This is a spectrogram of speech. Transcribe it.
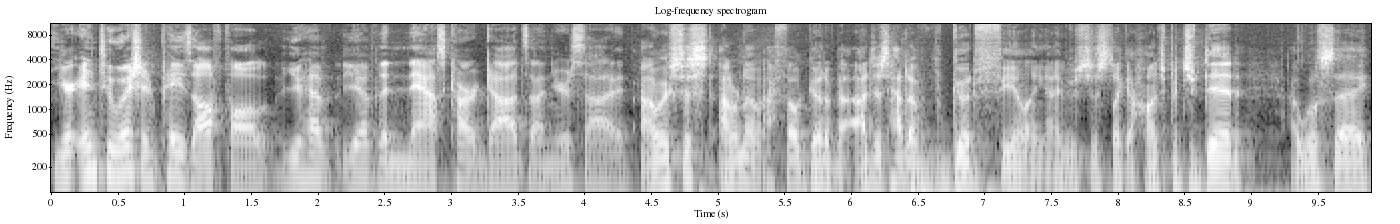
your intuition pays off, Paul. You have you have the NASCAR gods on your side. I was just I don't know. I felt good about it. I just had a good feeling. I was just like a hunch. But you did. I will say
